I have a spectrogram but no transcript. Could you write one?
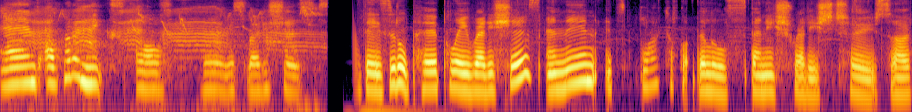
and I've got a mix of various radishes these little purpley radishes and then it's like I've got the little Spanish radish too so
